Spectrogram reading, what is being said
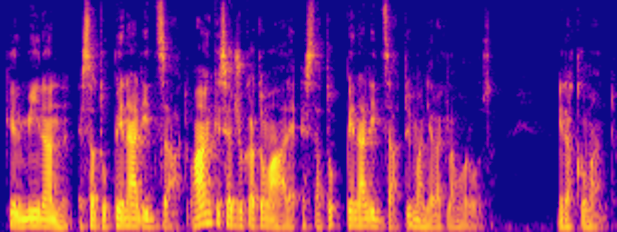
che il Milan è stato penalizzato, anche se ha giocato male, è stato penalizzato in maniera clamorosa. Mi raccomando.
